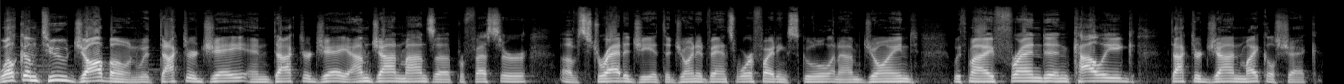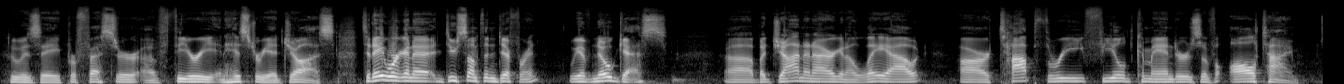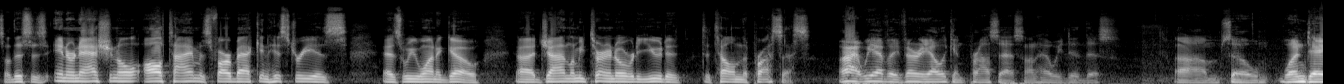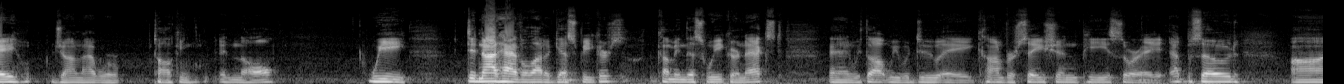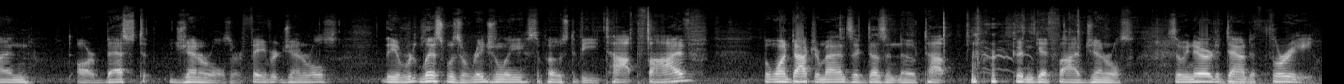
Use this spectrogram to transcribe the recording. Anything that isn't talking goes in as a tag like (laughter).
Welcome to Jawbone with Dr. J and Dr. J. I'm John Manza, professor of strategy at the Joint Advanced Warfighting School, and I'm joined with my friend and colleague, Dr. John Mikolashek, who is a professor of theory and history at JAWS. Today we're going to do something different. We have no guests, uh, but John and I are going to lay out our top three field commanders of all time. So this is international all time, as far back in history as as we want to go. Uh, John, let me turn it over to you to to tell them the process. All right, we have a very elegant process on how we did this. Um, so one day, John and I were talking in the hall. We did not have a lot of guest speakers coming this week or next, and we thought we would do a conversation piece or a episode on our best generals, our favorite generals the list was originally supposed to be top five, but one Dr. Manza doesn't know top, (laughs) couldn't get five generals. So we narrowed it down to three.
